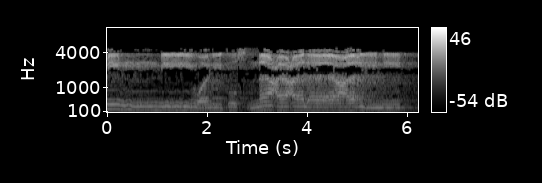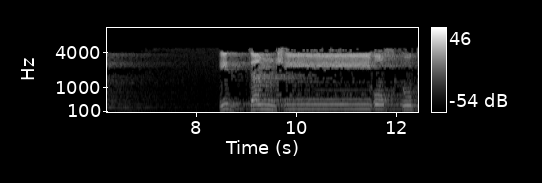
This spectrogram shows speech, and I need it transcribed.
مني ولتصنع على عيني. إذ تمشي أختك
